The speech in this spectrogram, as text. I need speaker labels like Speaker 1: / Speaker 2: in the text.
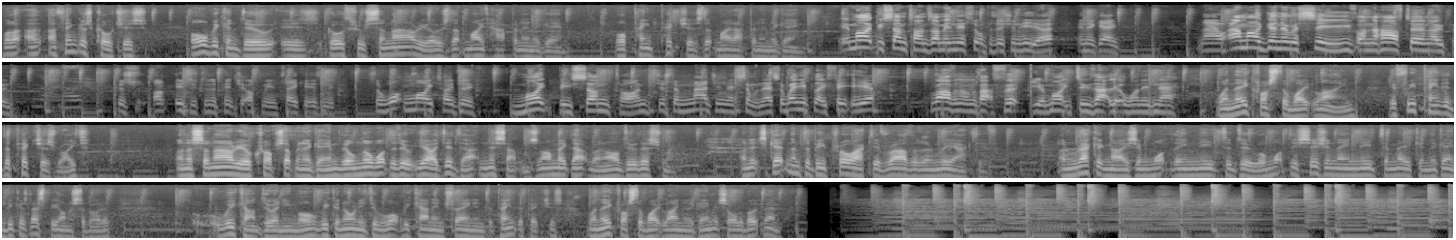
Speaker 1: Well, I, I think as coaches, all we can do is go through scenarios that might happen in a game or paint pictures that might happen in a game.
Speaker 2: It might be sometimes I'm in this sort of position here in a game. Now, am I going to receive on the half turn open?
Speaker 3: No.
Speaker 2: Because uh, he's just going to pinch it off me and take it, isn't he? So what might I do? Might be sometimes, just imagine there's someone there. So when you play feet here, rather than on the back foot, you might do that little one in there.
Speaker 1: When they cross the white line, if we painted the pictures right, and a scenario crops up in a game, they'll know what to do. Yeah, I did that and this happens and I'll make that run, I'll do this run. And it's getting them to be proactive rather than reactive and recognising what they need to do and what decision they need to make in the game because let's be honest about it, we can't do any more. We can only do what we can in training to paint the pictures. When they cross the white line in the game, it's all about them.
